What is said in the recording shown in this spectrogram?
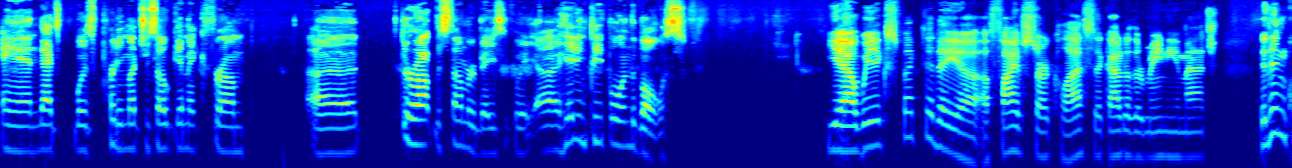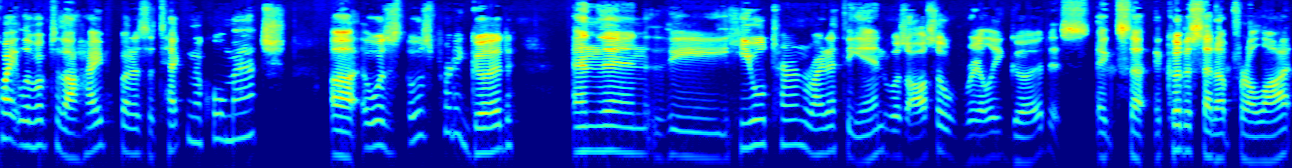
and that was pretty much his whole gimmick from uh, throughout the summer, basically uh, hitting people in the balls. Yeah, we expected a uh, a five star classic out of their Mania match. It didn't quite live up to the hype, but as a technical match, uh, it was it was pretty good. And then the heel turn right at the end was also really good. It's, except it could have set up for a lot.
